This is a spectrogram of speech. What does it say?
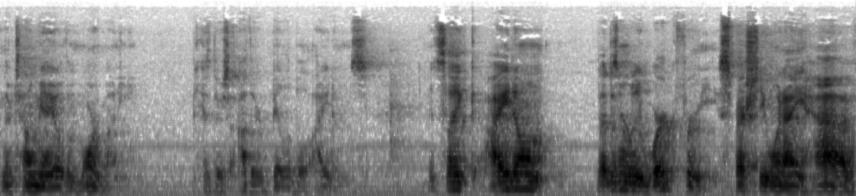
And they're telling me I owe them more money because there's other billable items. It's like, I don't, that doesn't really work for me, especially when I have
